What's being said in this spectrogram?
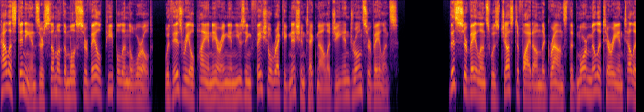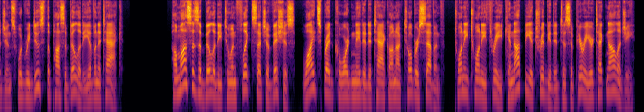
Palestinians are some of the most surveilled people in the world, with Israel pioneering in using facial recognition technology and drone surveillance. This surveillance was justified on the grounds that more military intelligence would reduce the possibility of an attack. Hamas's ability to inflict such a vicious, widespread coordinated attack on October 7, 2023 cannot be attributed to superior technology.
